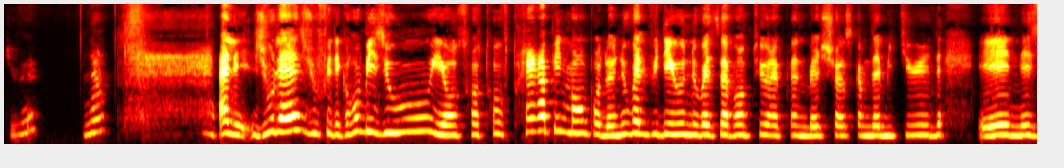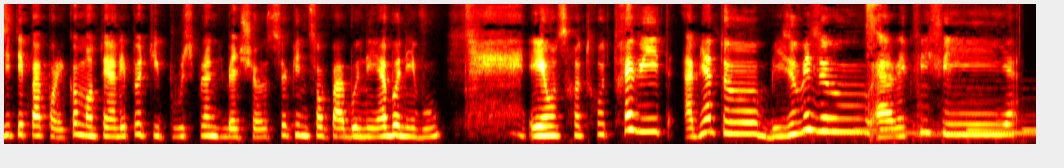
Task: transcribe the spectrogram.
Tu veux? Non? Allez, je vous laisse, je vous fais des gros bisous et on se retrouve très rapidement pour de nouvelles vidéos, de nouvelles aventures et plein de belles choses comme d'habitude. Et n'hésitez pas pour les commentaires, les petits pouces, plein de belles choses. Ceux qui ne sont pas abonnés, abonnez-vous. Et on se retrouve très vite. À bientôt. Bisous, bisous avec Fifi.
